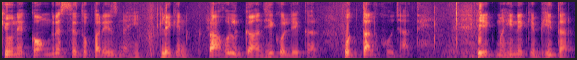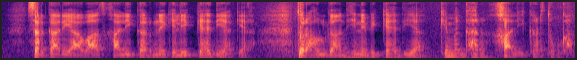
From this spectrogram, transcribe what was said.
कि उन्हें कांग्रेस से तो परहेज नहीं, लेकिन राहुल गांधी को लेकर वो तल्ख हो जाते हैं। एक महीने के भीतर सरकारी आवाज़ खाली करने के लिए कह दिया गया तो राहुल गांधी ने भी कह दिया कि मैं घर खाली कर दूँगा।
